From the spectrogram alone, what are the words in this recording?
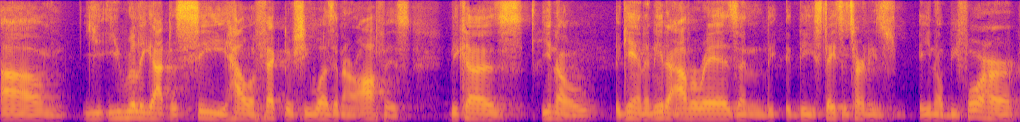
um, you, you really got to see how effective she was in her office because, you know, again, Anita Alvarez and the, the state's attorneys, you know, before her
